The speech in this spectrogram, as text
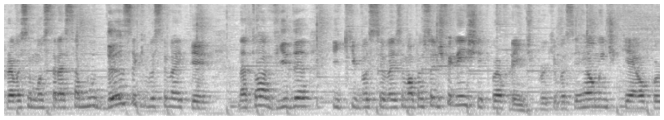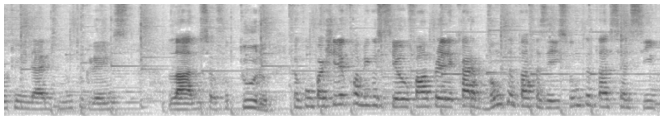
pra você mostrar essa mudança que você vai ter na tua vida e que você vai ser uma pessoa diferente daqui pra frente, porque você realmente quer oportunidades muito grandes lá no seu futuro. Então compartilha com um amigo seu, fala pra ele, cara, vamos tentar fazer isso, vamos tentar ser assim.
